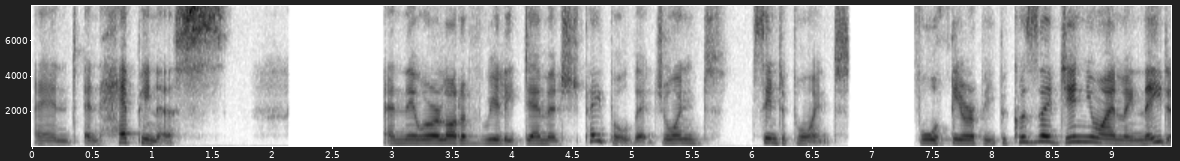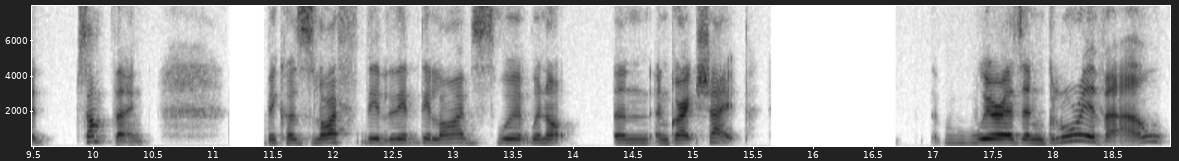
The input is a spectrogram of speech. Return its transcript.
and and happiness. And there were a lot of really damaged people that joined Centrepoint for therapy because they genuinely needed something because life their, their, their lives were, were not in, in great shape. Whereas in Gloriavale,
